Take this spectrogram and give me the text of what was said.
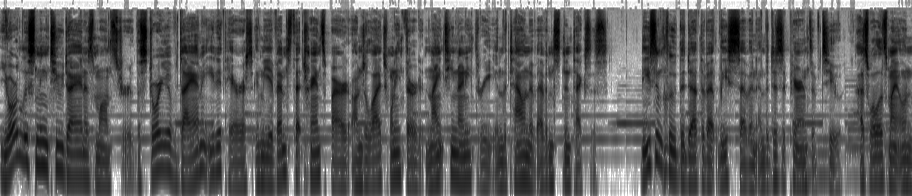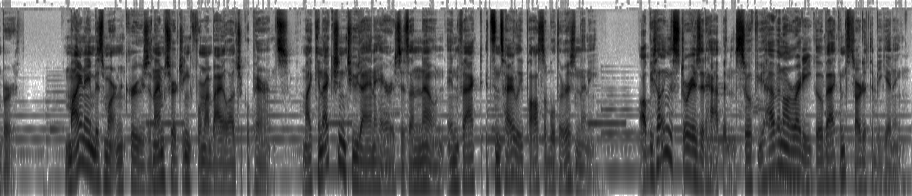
You're listening to Diana's Monster, the story of Diana Edith Harris and the events that transpired on July 23, 1993, in the town of Evanston, Texas. These include the death of at least seven and the disappearance of two, as well as my own birth. My name is Martin Cruz, and I'm searching for my biological parents. My connection to Diana Harris is unknown. In fact, it's entirely possible there isn't any. I'll be telling the story as it happened, so if you haven't already, go back and start at the beginning.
